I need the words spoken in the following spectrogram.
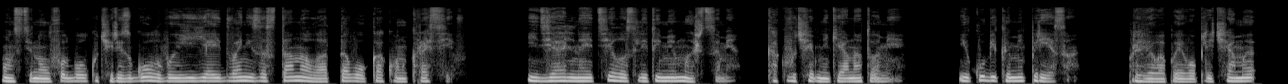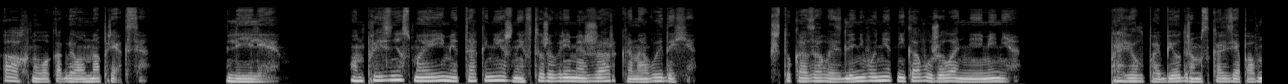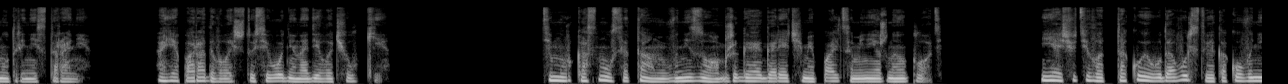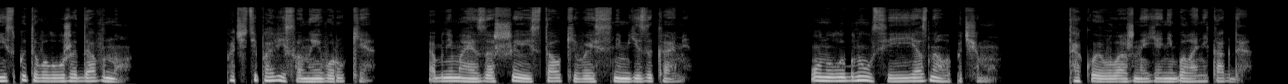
Он стянул футболку через голову, и я едва не застонала от того, как он красив. Идеальное тело с литыми мышцами, как в учебнике анатомии, и кубиками пресса. Провела по его плечам и ахнула, когда он напрягся. «Лилия». Он произнес мое имя так нежно и в то же время жарко на выдохе, что казалось, для него нет никого желания меня. Провел по бедрам, скользя по внутренней стороне. А я порадовалась, что сегодня надела чулки. Тимур коснулся там, внизу, обжигая горячими пальцами нежную плоть. Я ощутила такое удовольствие, какого не испытывала уже давно. Почти повисла на его руке, обнимая за шею и сталкиваясь с ним языками. Он улыбнулся, и я знала, почему. Такой влажной я не была никогда.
